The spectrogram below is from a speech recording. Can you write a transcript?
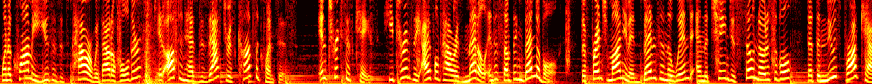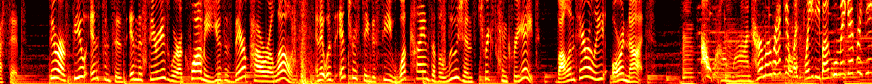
When a Kwami uses its power without a holder, it often has disastrous consequences. In Trixx's case, he turns the Eiffel Tower's metal into something bendable. The French monument bends in the wind and the change is so noticeable that the news broadcasts it. There are few instances in the series where a Kwami uses their power alone, and it was interesting to see what kinds of illusions Trixx can create, voluntarily or not. Oh, come on. Her miraculous ladybug will make everything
